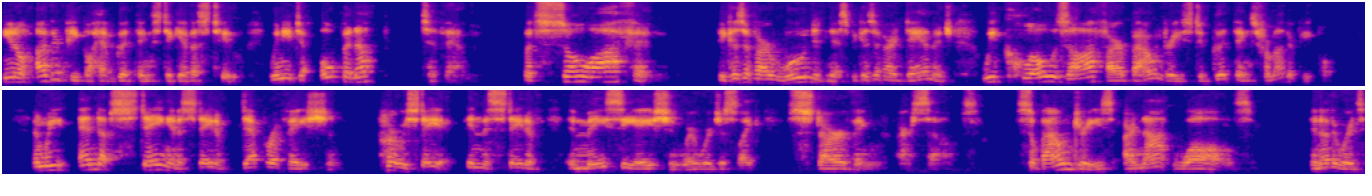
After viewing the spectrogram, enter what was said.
You know, other people have good things to give us too. We need to open up to them. But so often, because of our woundedness, because of our damage, we close off our boundaries to good things from other people. And we end up staying in a state of deprivation or we stay in the state of emaciation where we're just like starving ourselves. So boundaries are not walls. In other words,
